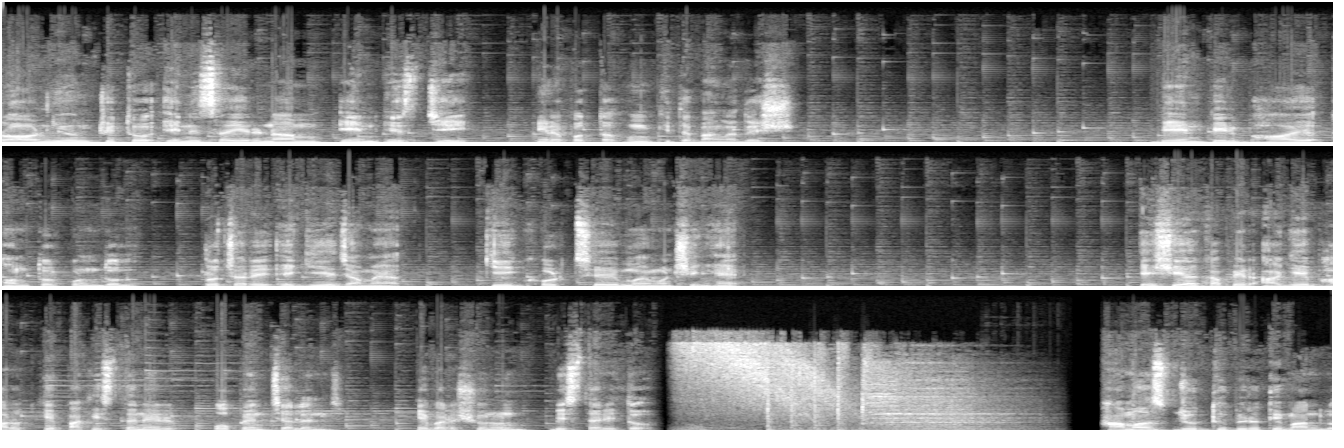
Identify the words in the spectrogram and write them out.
র নিয়ন্ত্রিত এনএসআই এর নাম এনএসজি। নিরাপত্তা হুমকিতে বাংলাদেশ। বিএনপির ভয় অন্তর্কুণ্ডল প্রচারে এগিয়ে জামায়াত। কি ঘটছে ময়মনসিংহে? এশিয়া কাপের আগে ভারতকে পাকিস্তানের ওপেন চ্যালেঞ্জ। এবারে শুনুন বিস্তারিত। হামাস যুদ্ধবিরতি মানল,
